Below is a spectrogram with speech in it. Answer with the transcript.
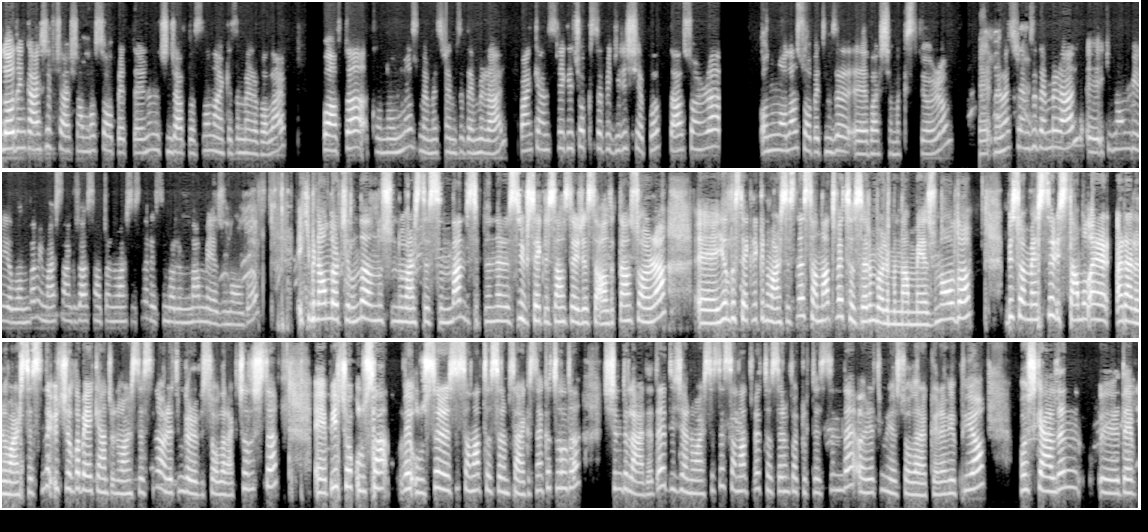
Loading Arşiv Çarşamba sohbetlerinin 3. haftasından herkese merhabalar. Bu hafta konuğumuz Mehmet Remzi Demirel. Ben kendisiyle ilgili çok kısa bir giriş yapıp daha sonra onunla olan sohbetimize başlamak istiyorum. E, Mehmet Remzi Demirel e, 2011 yılında Mimar Sinan Güzel Sanatlar Üniversitesi'nde resim bölümünden mezun oldu. 2014 yılında Anadolu Üniversitesi'nden disiplinler arası yüksek lisans derecesi aldıktan sonra e, Yıldız Teknik Üniversitesi'nde sanat ve tasarım bölümünden mezun oldu. Bir sömestr İstanbul Arel Üniversitesi'nde, 3 yılda Beykent Üniversitesi'nde öğretim görevlisi olarak çalıştı. E, Birçok ulusal ve uluslararası sanat tasarım sergisine katıldı. Şimdilerde de Dicle Üniversitesi Sanat ve Tasarım Fakültesi'nde öğretim üyesi olarak görev görev yapıyor. Hoş geldin.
